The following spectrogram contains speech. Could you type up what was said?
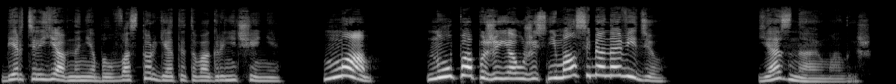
Бертель явно не был в восторге от этого ограничения. «Мам, ну у папы же я уже снимал себя на видео!» «Я знаю, малыш.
